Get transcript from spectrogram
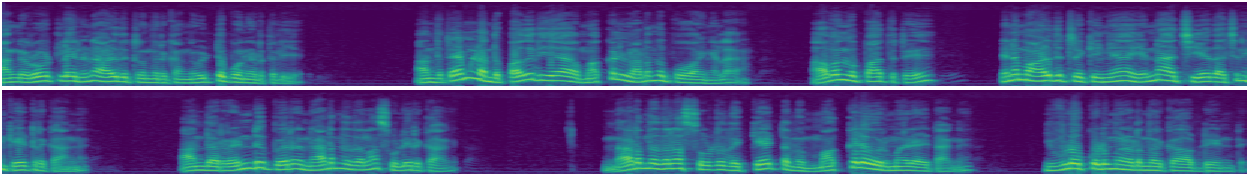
அங்கே ரோட்லேயே நின்று அழுதுட்டு இருந்திருக்காங்க விட்டு போன இடத்துலையே. அந்த டைமில் அந்த பகுதியை மக்கள் நடந்து போவாங்களே அவங்க பார்த்துட்டு என்னம்மா அழுதுட்டு இருக்கீங்க? என்ன ஆச்சு ஏதாச்சுன்னு கேட்டிருக்காங்க. அந்த ரெண்டு பேரும் நடந்ததெல்லாம் சொல்லியிருக்காங்க. நடந்ததெல்லாம் சொல்கிறத கேட்டு அந்த மக்களே ஒரு மாதிரி ஆயிட்டாங்க. இவ்வளோ கொடுமை நடந்திருக்கா அப்படின்ட்டு.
